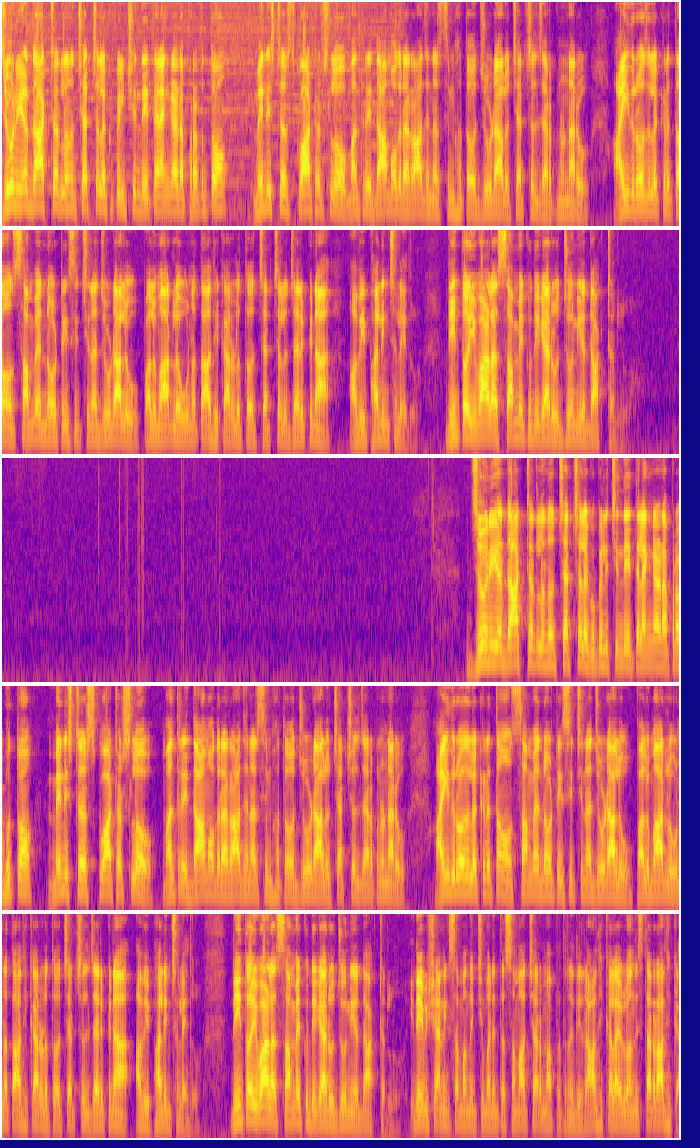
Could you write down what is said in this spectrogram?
Junior డాక్టర్లను చర్చలకు పిలిచింది తెలంగాణ ప్రభుత్వం. మినిస్టర్స్ క్వార్టర్స్లో మంత్రి దామోదర రాజనరసింహతో జూడాలు చర్చలు జరపనున్నారు. ఐదు రోజుల క్రితం సమ్మె నోటీస్ ఇచ్చిన జూడాలు పలుమార్లు ఉన్నతాధికారులతో చర్చలు జరిపినా అవి ఫలించలేదు. దీంతో ఇవాళ సమ్మెకు దిగారు జూనియర్ డాక్టర్లు. జూనియర్ డాక్టర్లను చర్చలకు పిలిచింది తెలంగాణ ప్రభుత్వం. మినిస్టర్స్ క్వార్టర్స్లో మంత్రి దామోదర రాజనరసింహతో జూడాలు చర్చలు జరపనున్నారు. ఐదు రోజుల క్రితం సమ్మె నోటీస్ ఇచ్చిన జూడాలు పలుమార్లు ఉన్నతాధికారులతో చర్చలు జరిపినా అవి ఫలించలేదు. దీంతో ఇవాళ సమ్మెకు దిగారు జూనియర్ డాక్టర్లు. ఇదే విషయానికి సంబంధించి మరింత సమాచారం మా ప్రతినిధి రాధిక లైవ్లో అందిస్తారు. రాధిక.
